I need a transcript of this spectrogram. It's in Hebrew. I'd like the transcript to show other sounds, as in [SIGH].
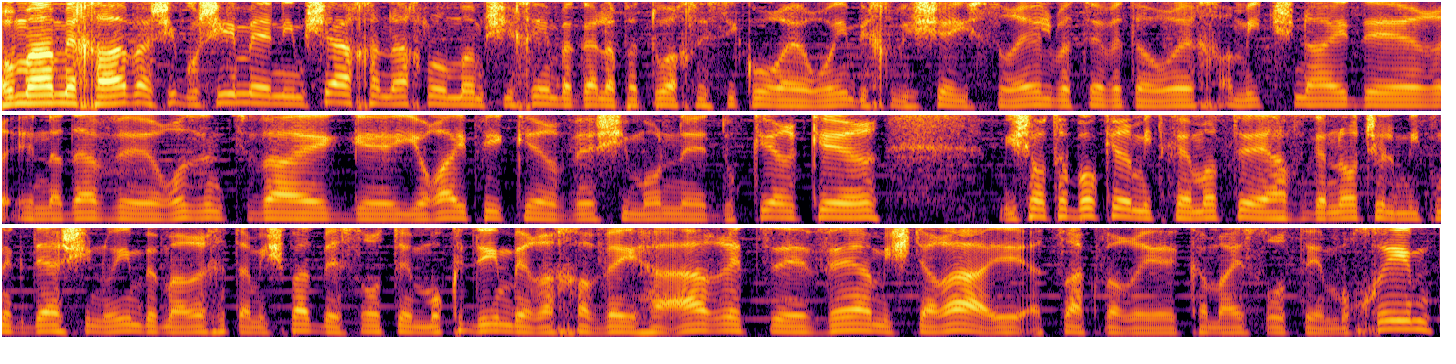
יום המחאה והשיבושים נמשך, אנחנו ממשיכים בגל הפתוח לסיקור האירועים בכבישי ישראל. בצוות העורך עמית שניידר, נדב רוזנצוויג, יוראי פיקר ושמעון דוקרקר. משעות הבוקר מתקיימות אה, הפגנות של מתנגדי השינויים במערכת המשפט בעשרות אה, מוקדים ברחבי הארץ, אה, והמשטרה עצרה כבר כמה עשרות מוחים.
